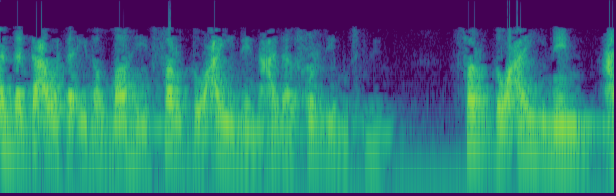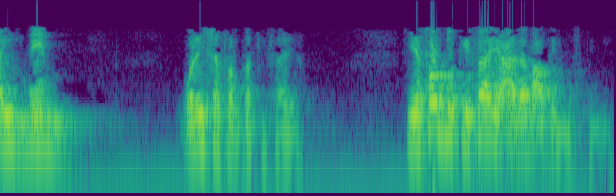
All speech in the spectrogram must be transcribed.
أن الدعوة إلى الله فرض عين على كل مسلم. فرض عين عين. وليس فرض كفاية. هي فرض كفاية على بعض المسلمين.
